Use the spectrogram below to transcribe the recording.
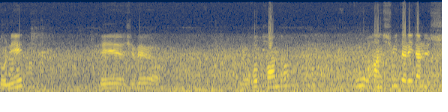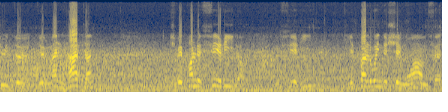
connais et je vais le reprendre pour ensuite aller dans le sud de, Manhattan. Je vais prendre le ferry là, le ferry qui est pas loin de chez moi en fait.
